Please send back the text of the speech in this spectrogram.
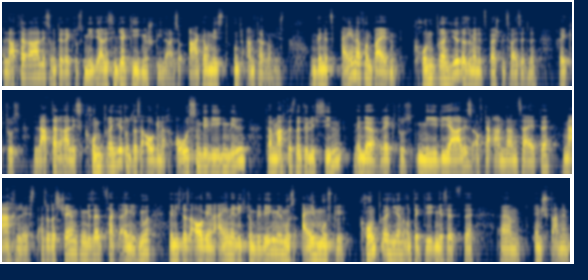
lateralis und der rectus medialis sind ja Gegenspieler, also Agonist und Antagonist. Und wenn jetzt einer von beiden kontrahiert, also wenn jetzt beispielsweise der rectus lateralis kontrahiert und das Auge nach außen bewegen will, dann macht es natürlich Sinn, wenn der rectus medialis auf der anderen Seite nachlässt. Also das Sharrington-Gesetz sagt eigentlich nur, wenn ich das Auge in eine Richtung bewegen will, muss ein Muskel kontrahieren und der gegengesetzte ähm, entspannen,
